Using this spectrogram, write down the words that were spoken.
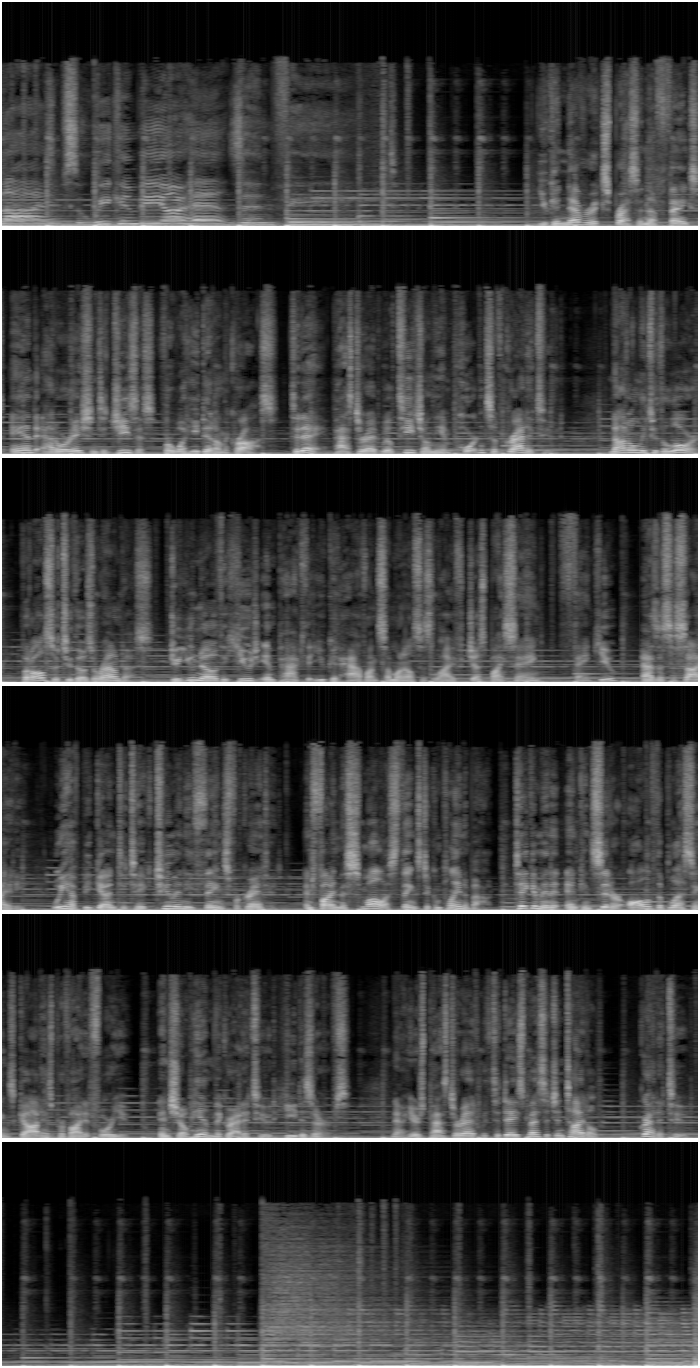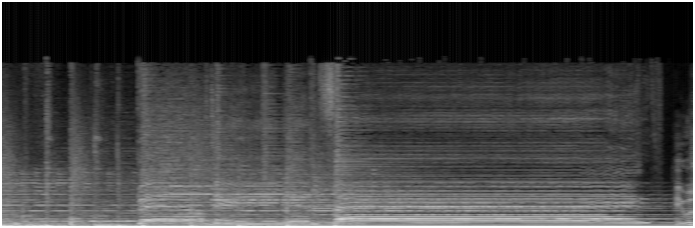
You can never express enough thanks and adoration to Jesus for what he did on the cross. Today, Pastor Ed will teach on the importance of gratitude, not only to the Lord, but also to those around us. Do you know the huge impact that you could have on someone else's life just by saying thank you? As a society, we have begun to take too many things for granted and find the smallest things to complain about. Take a minute and consider all of the blessings God has provided for you and show Him the gratitude He deserves. Now, here's Pastor Ed with today's message entitled Gratitude.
